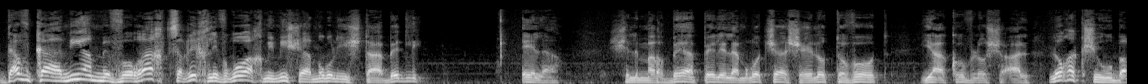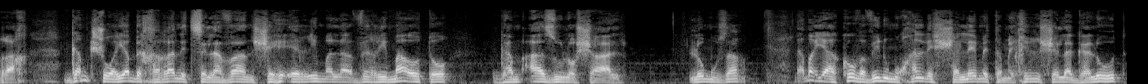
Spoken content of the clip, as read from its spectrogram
דווקא אני המבורך צריך לברוח ממי שאמור להשתעבד לי? אלא שלמרבה הפלא, למרות שהשאלות טובות, יעקב לא שאל. לא רק שהוא ברח, גם כשהוא היה בחרן אצל לבן, שהערים עליו ורימה אותו, גם אז הוא לא שאל. לא מוזר? למה יעקב אבינו מוכן לשלם את המחיר של הגלות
